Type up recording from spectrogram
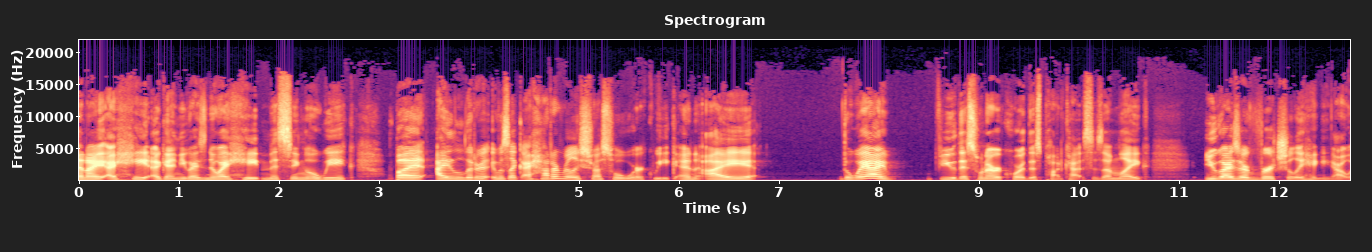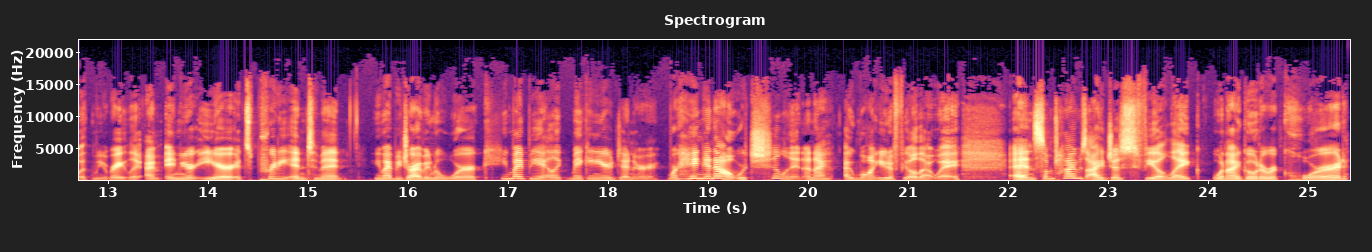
and I, I hate, again, you guys know I hate missing a week, but I literally, it was like I had a really stressful work week. And I, the way I view this when I record this podcast is I'm like, you guys are virtually hanging out with me, right? Like I'm in your ear. It's pretty intimate. You might be driving to work. You might be like making your dinner. We're hanging out. We're chilling. And I, I want you to feel that way. And sometimes I just feel like when I go to record,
